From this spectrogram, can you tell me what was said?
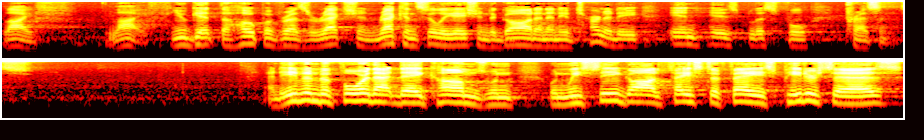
life, life. You get the hope of resurrection, reconciliation to God, and an eternity in His blissful presence. And even before that day comes, when, when we see God face to face, Peter says,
